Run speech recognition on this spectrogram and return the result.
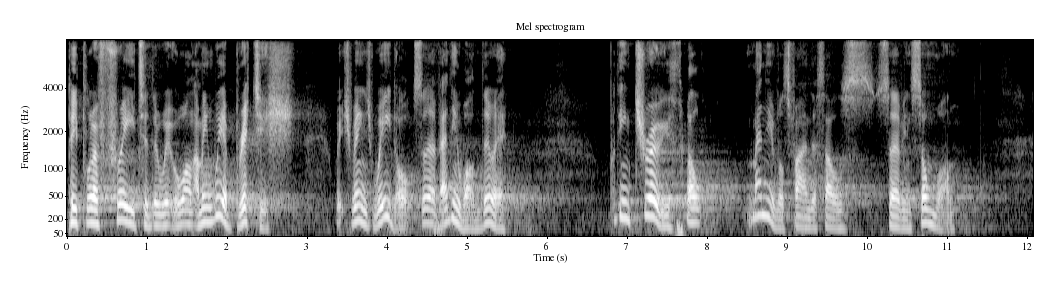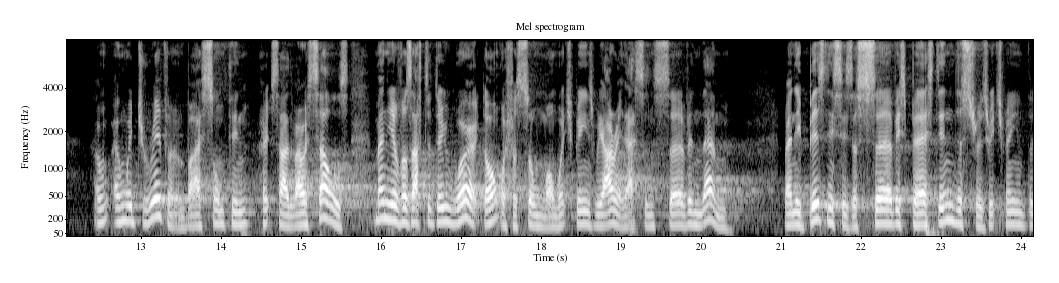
people who are free to do what we want. I mean, we are British. which means we don't serve anyone, do we? But in truth, well, many of us find ourselves serving someone. And, and, we're driven by something outside of ourselves. Many of us have to do work, don't we, for someone, which means we are, in essence, serving them. Many businesses are service based industries, which means the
